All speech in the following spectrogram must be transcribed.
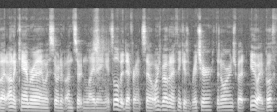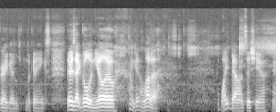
but on a camera and with sort of uncertain lighting, it's a little bit different. So orange boven I think is richer than orange, but either way, both very good looking inks. There's that golden yellow. I'm getting a lot of white balance issue. Yeah,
